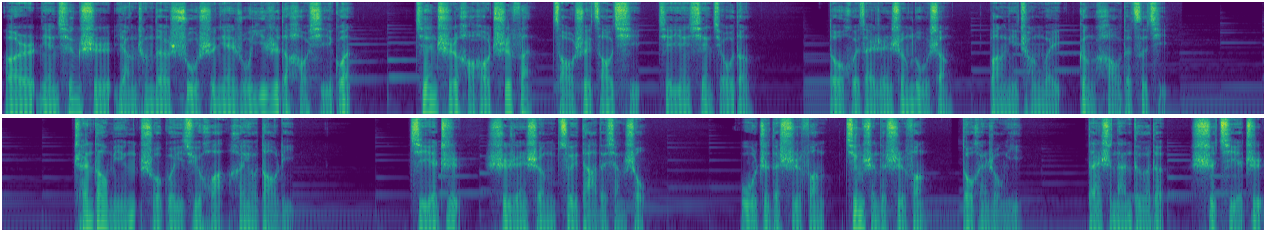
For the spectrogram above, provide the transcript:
而年轻时养成的数十年如一日的好习惯，坚持好好吃饭。早睡早起、戒烟限酒等，都会在人生路上帮你成为更好的自己。陈道明说过一句话很有道理：节制是人生最大的享受，物质的释放、精神的释放都很容易，但是难得的是节制。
